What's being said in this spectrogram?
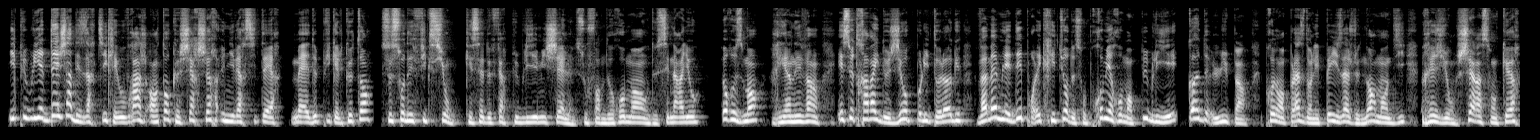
il publiait déjà des articles et ouvrages en tant que chercheur universitaire. Mais depuis quelque temps, ce sont des fictions qu'essaie de faire publier Michel sous forme de romans ou de scénarios. Heureusement, rien n'est vain, et ce travail de géopolitologue va même l'aider pour l'écriture de son premier roman publié, Code Lupin, prenant place dans les paysages de Normandie, région chère à son cœur,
